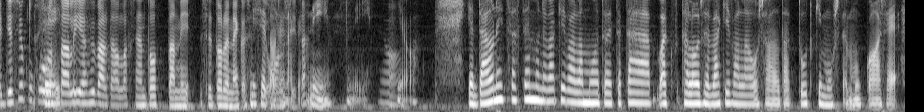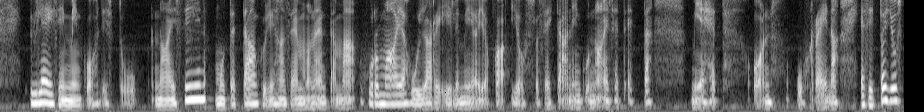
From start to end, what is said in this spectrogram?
Et jos joku kuulostaa liian hyvältä ollakseen totta, niin se todennäköisesti niin se on todennäkö- sitä. Niin, niin Joo. joo. Ja tämä on itse asiassa sellainen väkivallan muoto, että tämä vaikka taloudellisen väkivallan osalta tutkimusten mukaan se yleisimmin kohdistuu naisiin, mutta tämä on kyllä ihan semmoinen tämä hurmaa ja huijari-ilmiö, joka, jossa sekä niin kuin naiset että miehet on uhreina. Ja sitten on just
